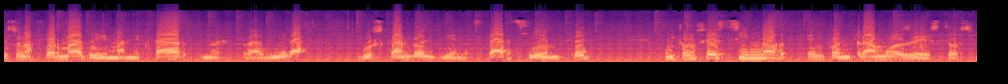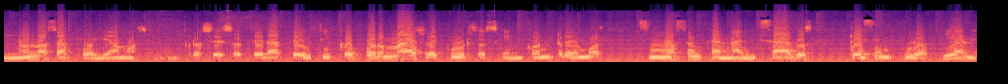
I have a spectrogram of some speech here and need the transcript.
es una forma de manejar nuestra vida buscando el bienestar siempre. Entonces, si no encontramos esto, si no nos apoyamos en un proceso terapéutico, por más recursos que encontremos, si no son canalizados, ¿qué sentido tiene?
